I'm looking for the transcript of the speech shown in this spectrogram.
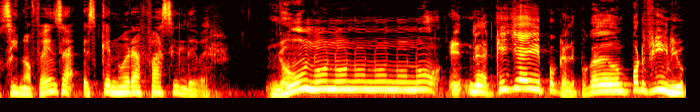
sin ofensa, es que no era fácil de ver. No, no, no, no, no, no, no. En aquella época, en la época de don Porfirio,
